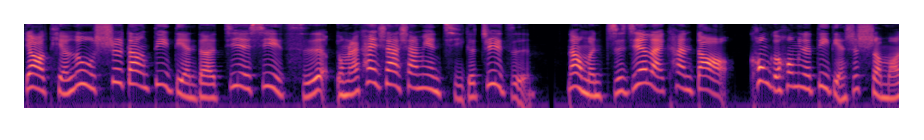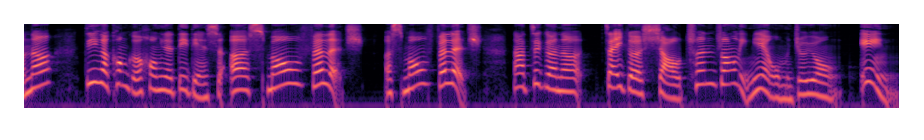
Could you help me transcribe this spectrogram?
要填入适当地点的介系词。我们来看一下下面几个句子，那我们直接来看到空格后面的地点是什么呢？第一个空格后面的地点是 a small village，a small village。那这个呢，在一个小村庄里面，我们就用 in，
